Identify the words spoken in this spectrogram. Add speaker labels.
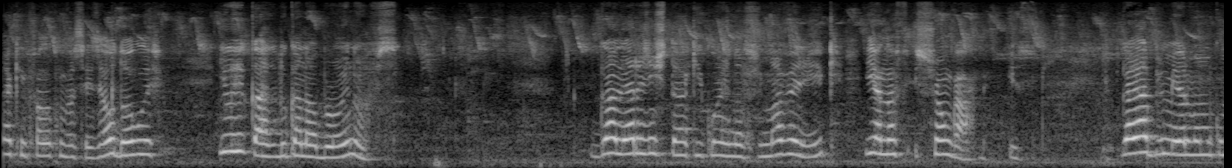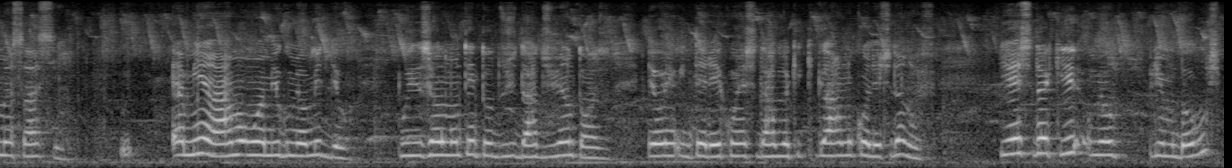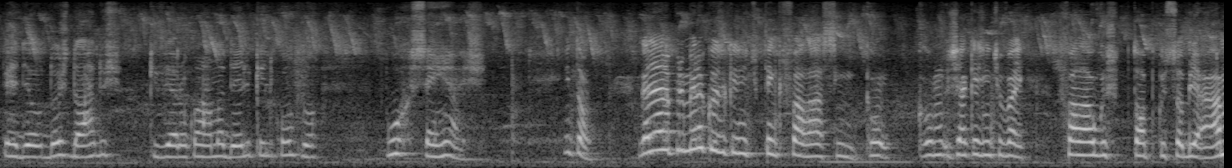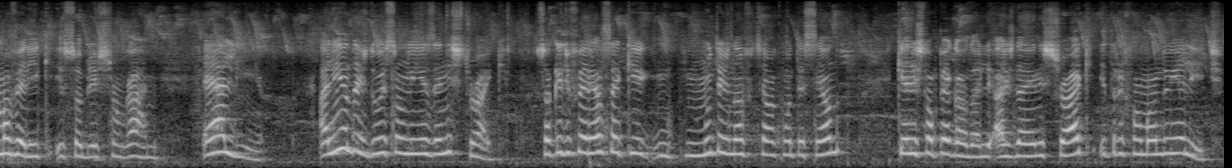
Speaker 1: Aqui fala com vocês é o Douglas e o Ricardo do canal Brown Nerfs. Galera, a gente tá aqui com as Nerfs Maverick e a Nerf Strong. Isso. Galera, primeiro vamos começar assim. É a minha arma, um amigo meu me deu. Por isso ela não tem todos os dardos ventosos. Eu inteirei com esse dardo aqui que garra no colete da Nerf. E esse daqui, o meu primo Douglas, perdeu dois dardos que vieram com a arma dele que ele comprou por 100 reais. Então, galera, a primeira coisa que a gente tem que falar, assim, com, com, já que a gente vai falar alguns tópicos sobre a Maverick e sobre a Strong Arm, é a linha. A linha das duas são linhas N-Strike. Só que a diferença é que muitas nerfs estão acontecendo que eles estão pegando as da N-Strike e transformando em Elite.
